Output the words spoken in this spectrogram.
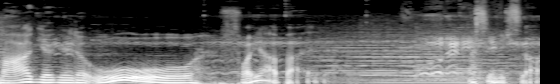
Magiergilder. Oh, Feuerball. Was ihr nicht sagt.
